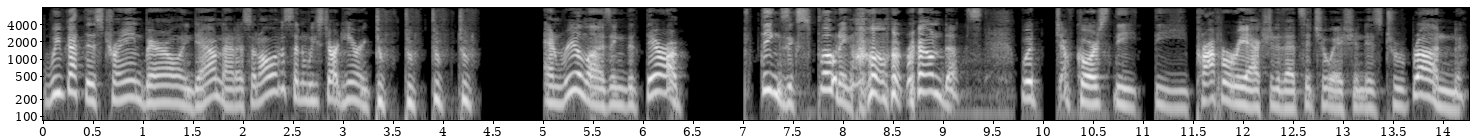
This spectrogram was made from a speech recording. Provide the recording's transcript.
we've got this train barreling down at us, and all of a sudden we start hearing toof, toof, toof, toof, and realizing that there are things exploding all around us. Which, of course, the the proper reaction to that situation is to run.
